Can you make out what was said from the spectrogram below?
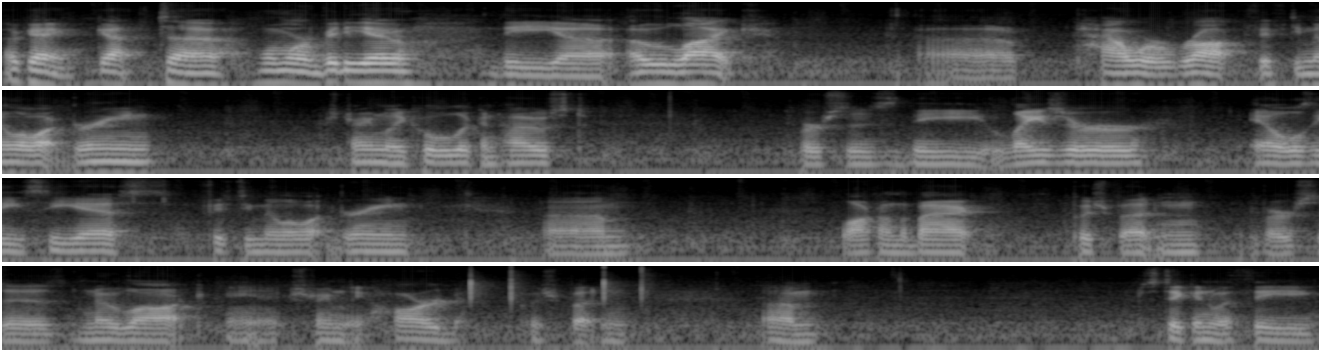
Okay, got uh, one more video. The uh, O-Like uh, Power Rock 50 milliwatt green. Extremely cool looking host. Versus the Lazerer LZCS 50 milliwatt green. Um, lock on the back, push button versus no lock and extremely hard push button. Um, sticking with the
